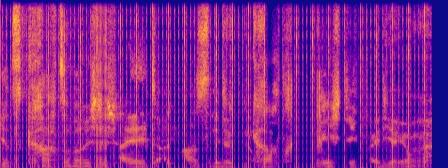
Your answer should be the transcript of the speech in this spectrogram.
Jetzt kracht's aber richtig. Alter, Lars, das kracht richtig bei dir, Junge.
